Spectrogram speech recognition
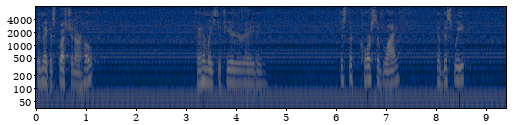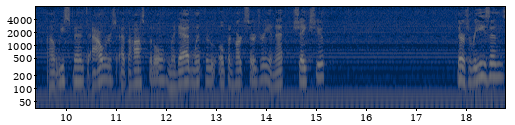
that make us question our hope. Families deteriorating. Just the course of life. You know, this week, uh, we spent hours at the hospital. My dad went through open heart surgery, and that shakes you. There's reasons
